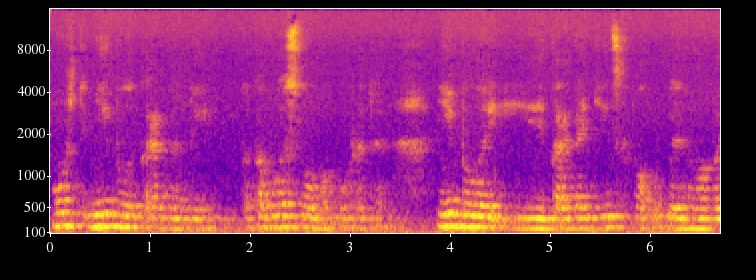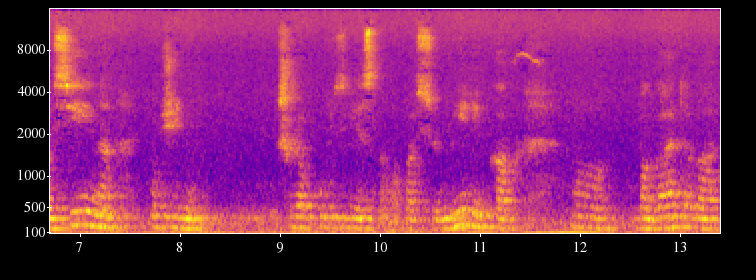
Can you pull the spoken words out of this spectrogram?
может, и не было Караганды, как областного города, не было и Карагандинского угольного бассейна, очень широко известного во всем мире, как э, богатого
